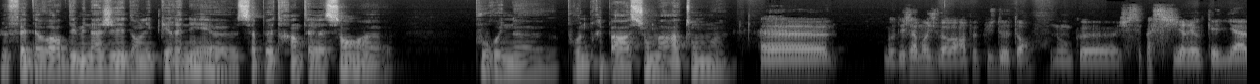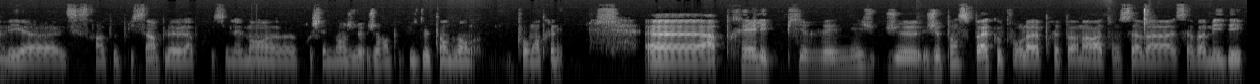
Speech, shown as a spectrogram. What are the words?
le fait d'avoir déménagé dans les Pyrénées, euh, ça peut être intéressant euh, pour une pour une préparation marathon. Euh, bon, déjà moi je vais avoir un peu plus de temps, donc je ne sais pas si j'irai au Kenya, mais ce sera un peu plus simple là professionnellement. prochainement, j'aurai un peu plus de temps devant pour m'entraîner. après les Pyrénées, je, je pense pas que pour la prépa marathon ça va ça va m'aider.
